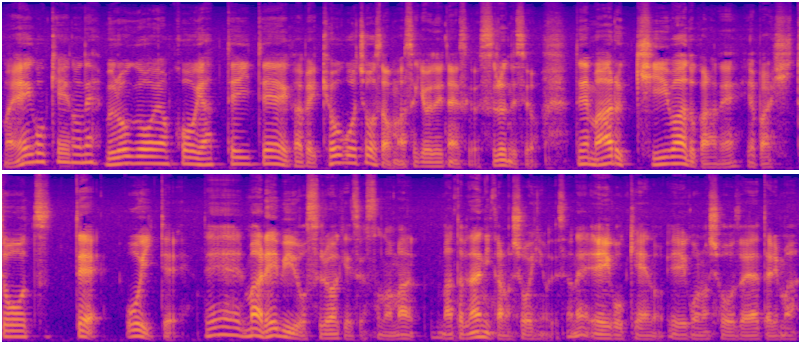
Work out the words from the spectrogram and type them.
まあ、英語系のね、ブログをこうやっていて、やっぱり競合調査を、まあ、先ほど言ったんですけど、するんですよ。で、まあ、あるキーワードからね、やっぱ人を釣っておいて、で、まあ、レビューをするわけですよ。その、まあ、また何かの商品をですよね。英語系の、英語の商材だったり、ま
